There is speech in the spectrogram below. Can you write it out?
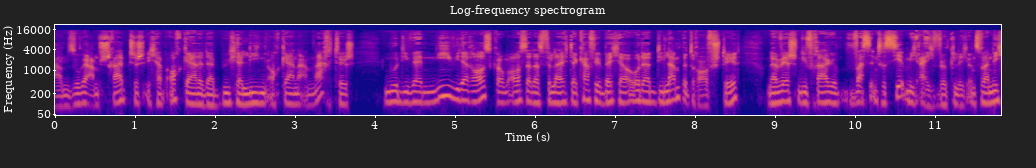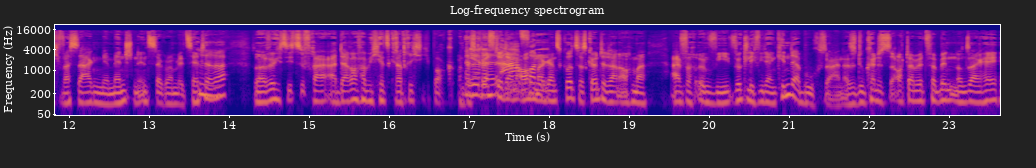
haben, sogar am Schreibtisch. Ich habe auch gerne da Bücher liegen, auch gerne am Nachttisch. Nur die werden nie wieder rauskommen, außer dass vielleicht der Kaffeebecher oder die Lampe draufsteht. Und dann wäre schon die Frage, was interessiert mich eigentlich wirklich? Und zwar nicht, was sagen mir Menschen, Instagram etc., mhm. sondern wirklich sich zu fragen, ah, darauf habe ich jetzt gerade richtig Bock. Und das ja, könnte das dann auch mal ganz kurz, das könnte dann auch mal einfach irgendwie wirklich wieder ein Kinderbuch sein. Also du könntest es auch damit verbinden und sagen, hey,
